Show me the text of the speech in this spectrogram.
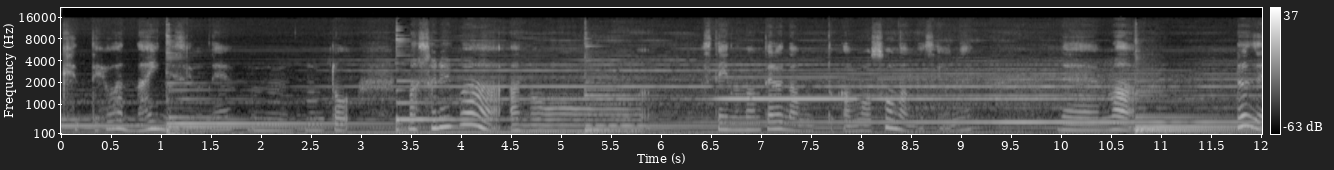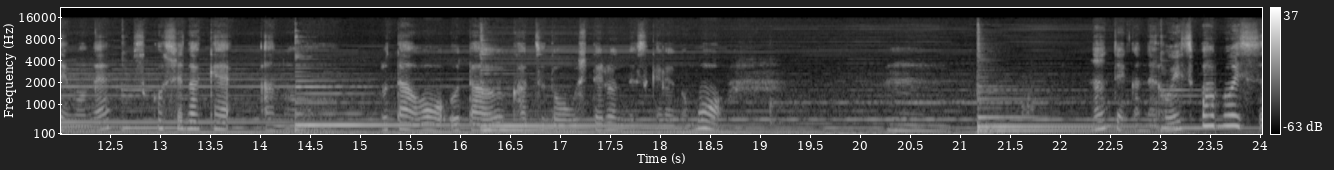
けではないんですよね。うん、ほんと。まあそれはあのー、ステイのノンテルダムとかもそうなんですよね。でまあルゼもね少しだけあのー、歌を歌う活動をしてるんですけれどもうん何て言うかねウィスパーボイス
